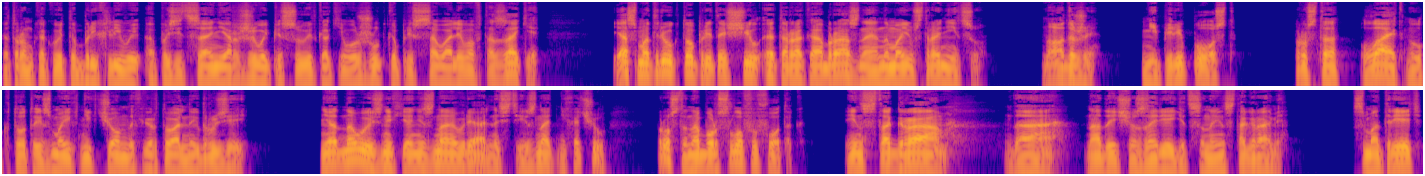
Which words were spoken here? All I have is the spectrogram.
котором какой-то брехливый оппозиционер живописует, как его жутко прессовали в автозаке, я смотрю, кто притащил это ракообразное на мою страницу. Надо же, не перепост. Просто лайкнул кто-то из моих никчемных виртуальных друзей. Ни одного из них я не знаю в реальности и знать не хочу — Просто набор слов и фоток. Инстаграм. Да, надо еще зарегиться на Инстаграме. Смотреть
